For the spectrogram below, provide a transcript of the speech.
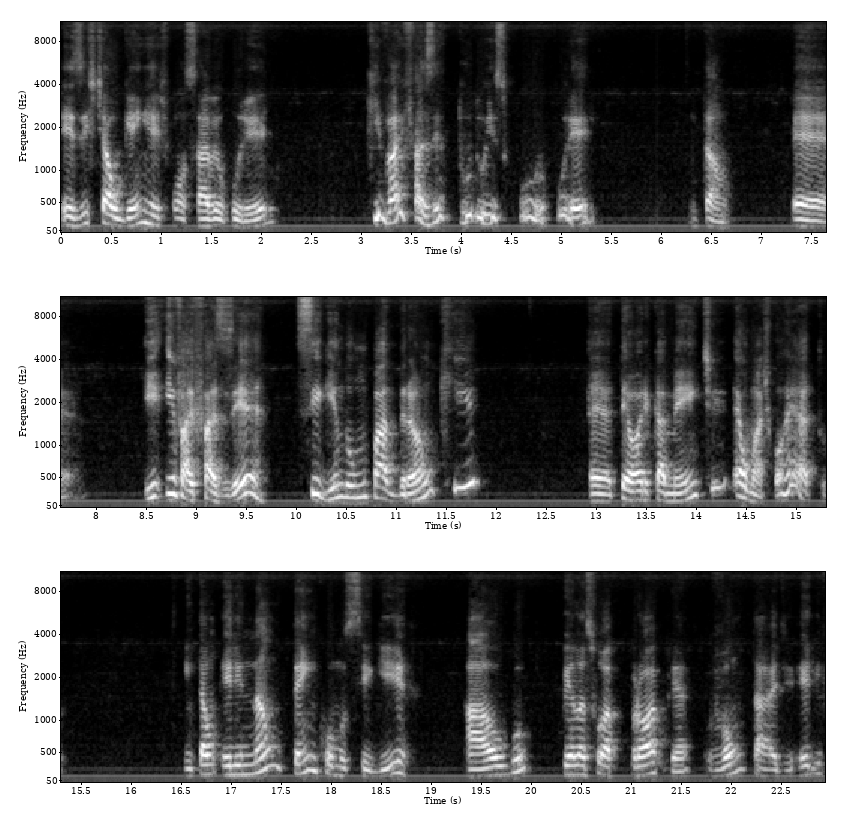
Existe alguém responsável por ele que vai fazer tudo isso por, por ele. Então, é, e, e, vai fazer seguindo um padrão que, é, teoricamente, é o mais correto. Então, ele não tem como seguir algo pela sua própria vontade. Ele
